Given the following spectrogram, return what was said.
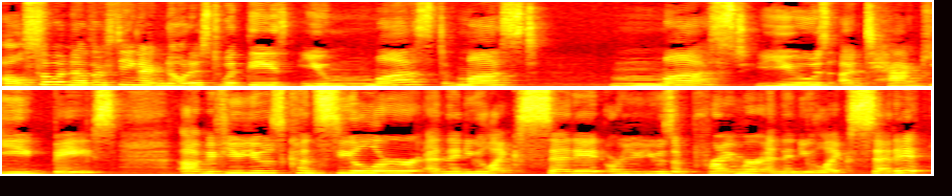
also another thing I've noticed with these you must must must use a tacky base. Um, if you use concealer and then you like set it or you use a primer and then you like set it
